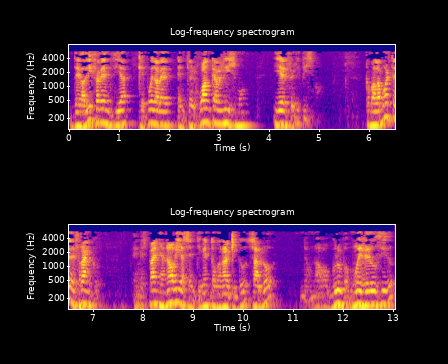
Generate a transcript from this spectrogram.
de la diferencia que puede haber entre el juancarlismo y el felipismo. Como a la muerte de Franco en España no había sentimiento monárquico, salvo de unos grupos muy reducidos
